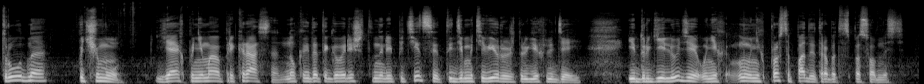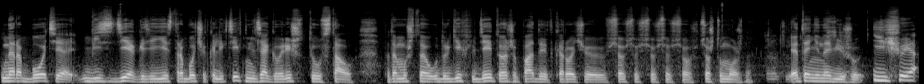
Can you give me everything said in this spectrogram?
трудно. Почему? Я их понимаю прекрасно, но когда ты говоришь это на репетиции, ты демотивируешь других людей. И другие люди, у них, ну, у них просто падает работоспособность. На работе, везде, где есть рабочий коллектив, нельзя говорить, что ты устал, потому что у других людей тоже падает, короче, все-все-все-все-все, все, что можно. Короче, это я ненавижу. И еще я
